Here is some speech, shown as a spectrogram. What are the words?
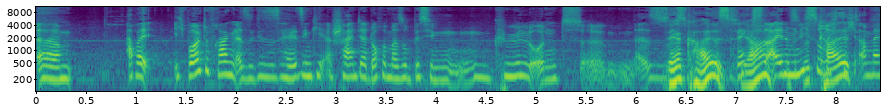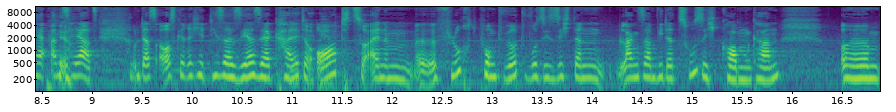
Ähm, aber ich wollte fragen, also dieses Helsinki erscheint ja doch immer so ein bisschen kühl und ähm, also sehr es, kalt. Es wächst ja, einem nicht so kalt. richtig am, ans ja. Herz. Und dass ausgerechnet dieser sehr, sehr kalte Ort zu einem äh, Fluchtpunkt wird, wo sie sich dann langsam wieder zu sich kommen kann, ähm,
